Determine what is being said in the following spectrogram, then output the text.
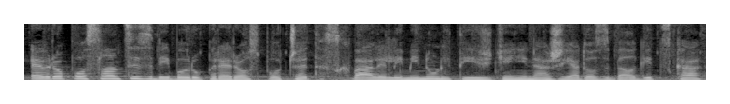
Europoslanci z výboru pre rozpočet schválili minulý týždeň na žiadosť Belgicka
